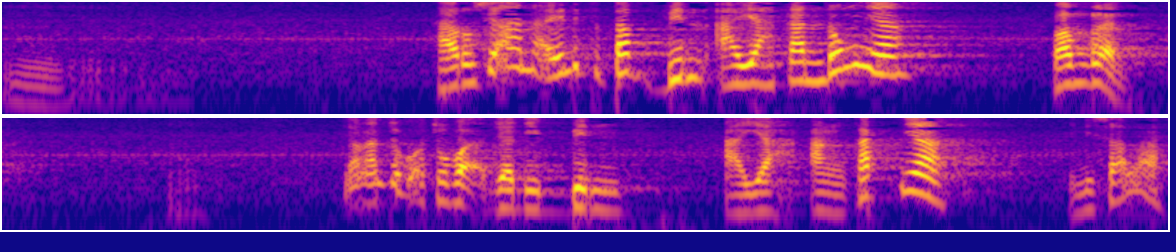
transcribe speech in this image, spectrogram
Hmm. Harusnya anak ini tetap bin ayah kandungnya. Paham kan? Jangan coba-coba jadi bin ayah angkatnya. Ini salah.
